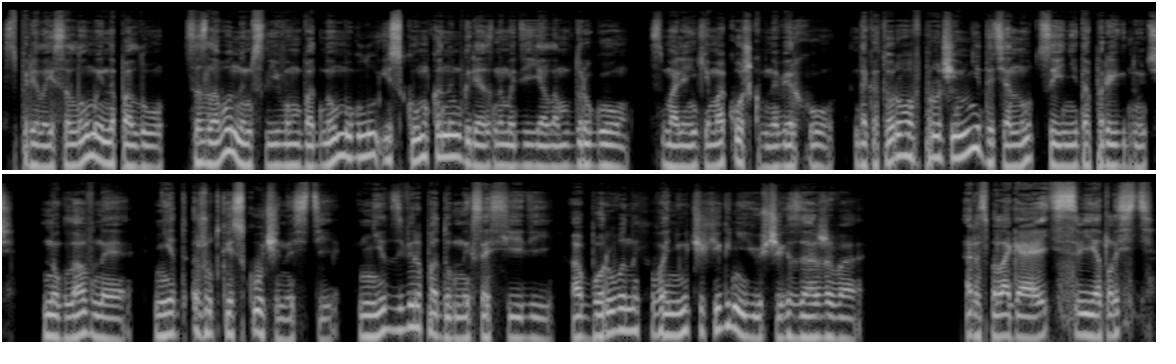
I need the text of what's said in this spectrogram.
С прелой соломой на полу, со зловонным сливом в одном углу и скомканным грязным одеялом в другом, с маленьким окошком наверху, до которого, впрочем, не дотянуться и не допрыгнуть. Но главное, нет жуткой скученности, нет звероподобных соседей, оборванных, вонючих и гниющих заживо. «Располагайтесь, светлость!»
